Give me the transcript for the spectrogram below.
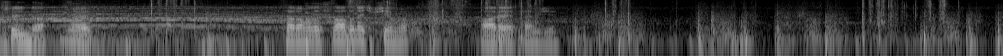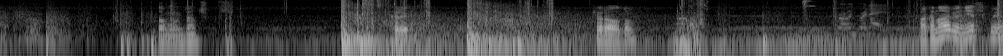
Karşıya indi ha. Evet. Taramalı silahdan hiçbir şeyim yok. AR, SMG. Tam oyundan çıkmış. Kırık. Kör oldum. Kanka ne yapıyorsun? Niye sıkmıyor?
